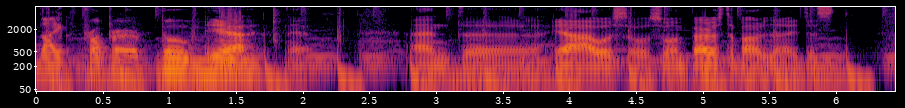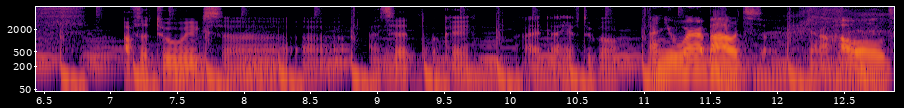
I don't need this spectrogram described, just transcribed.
Like proper boom. Yeah, boom. yeah. And uh, yeah, I was I was so embarrassed about it that I just after two weeks uh, uh, I said, okay, I, I have to go. And you were about, you know, how old?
